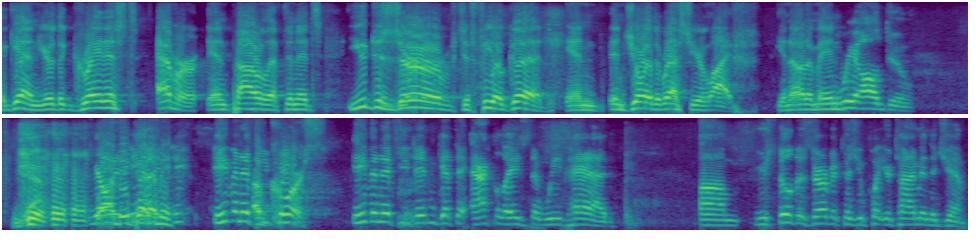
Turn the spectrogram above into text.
again, you're the greatest ever in powerlifting. It's you deserve to feel good and enjoy the rest of your life. You know what I mean? We all do. Yeah. You know, Well, dude, but I even, mean- even if you Of didn't- course. even if you didn't get the accolades that we've had, um, you still deserve it because you put your time in the gym.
